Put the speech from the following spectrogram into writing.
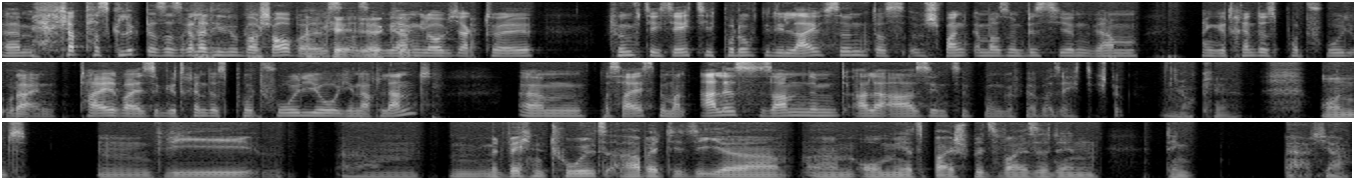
ähm, ich habe das Glück, dass das relativ überschaubar okay, ist. Also okay. wir haben, glaube ich, aktuell 50, 60 Produkte, die live sind. Das schwankt immer so ein bisschen. Wir haben ein getrenntes Portfolio oder ein teilweise getrenntes Portfolio je nach Land. Ähm, das heißt, wenn man alles zusammennimmt, alle Asien, sind wir ungefähr bei 60 Stück. Okay. Und mh, hm, wie, ähm, mit welchen Tools arbeitet ihr, ähm, um jetzt beispielsweise den, den äh, ja,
